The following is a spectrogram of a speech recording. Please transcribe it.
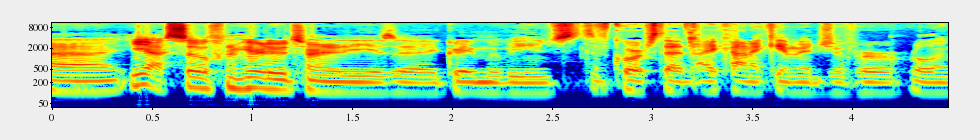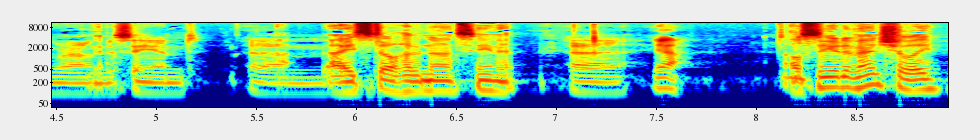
Uh, yeah, so From Here to Eternity is a great movie. It's, of course, that iconic image of her rolling around in the sand. Um, I still have not seen it. uh, yeah. I'll see it eventually.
